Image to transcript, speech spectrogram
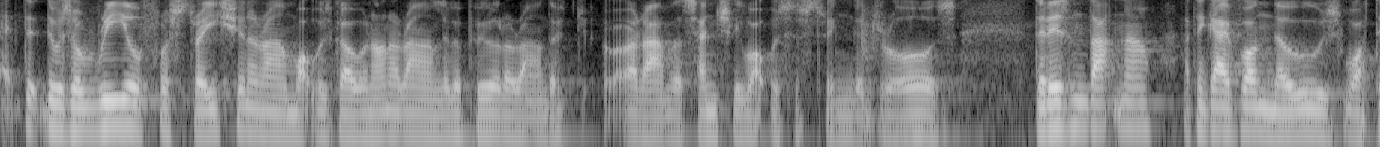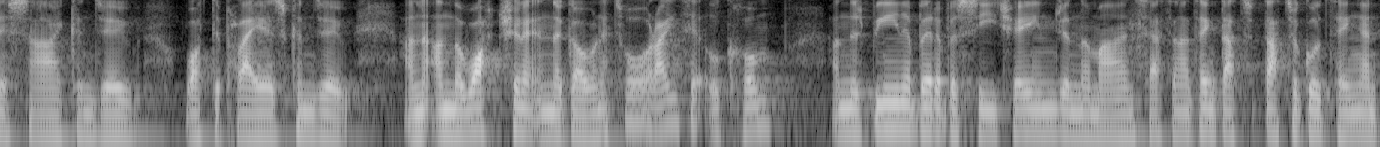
eh, there was a real frustration around what was going on around Liverpool, around, the, around essentially what was a string of draws. There isn't that now. I think everyone knows what this side can do, what the players can do. And, and they're watching it and they're going, it's all right, it'll come. And there's been a bit of a sea change in the mindset. And I think that's, that's a good thing. And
